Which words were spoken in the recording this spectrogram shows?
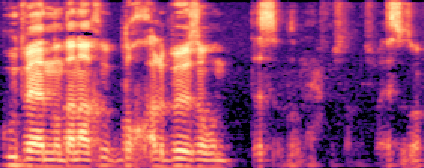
gut werden und danach doch alle böse und das so nervt mich doch nicht, weißt du so.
